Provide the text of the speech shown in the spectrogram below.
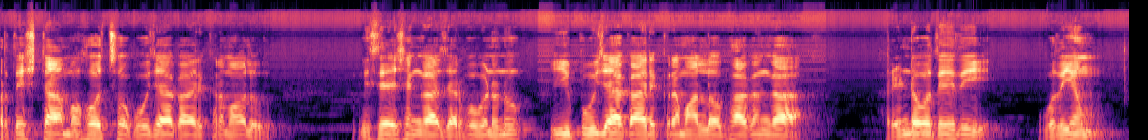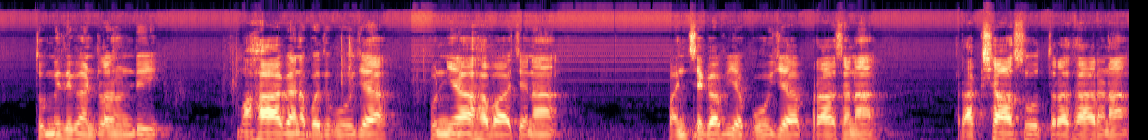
ప్రతిష్టా మహోత్సవ పూజా కార్యక్రమాలు విశేషంగా జరపబడును. ఈ పూజా కార్యక్రమాల్లో భాగంగా రెండవ తేదీ ఉదయం తొమ్మిది గంటల నుండి మహాగణపతి పూజ పుణ్యాహవాచన పంచగవ్య పూజ ప్రాసన రక్షాసూత్ర ధారణ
